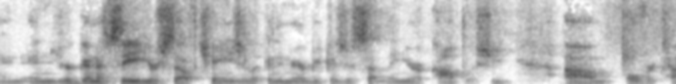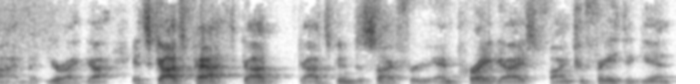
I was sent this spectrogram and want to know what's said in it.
and and you're going to see yourself change and look in the mirror because it's something you're accomplishing um, over time. But you're right, God, it's God's path. God, God's going to decide for you. And pray, guys, find your faith again.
